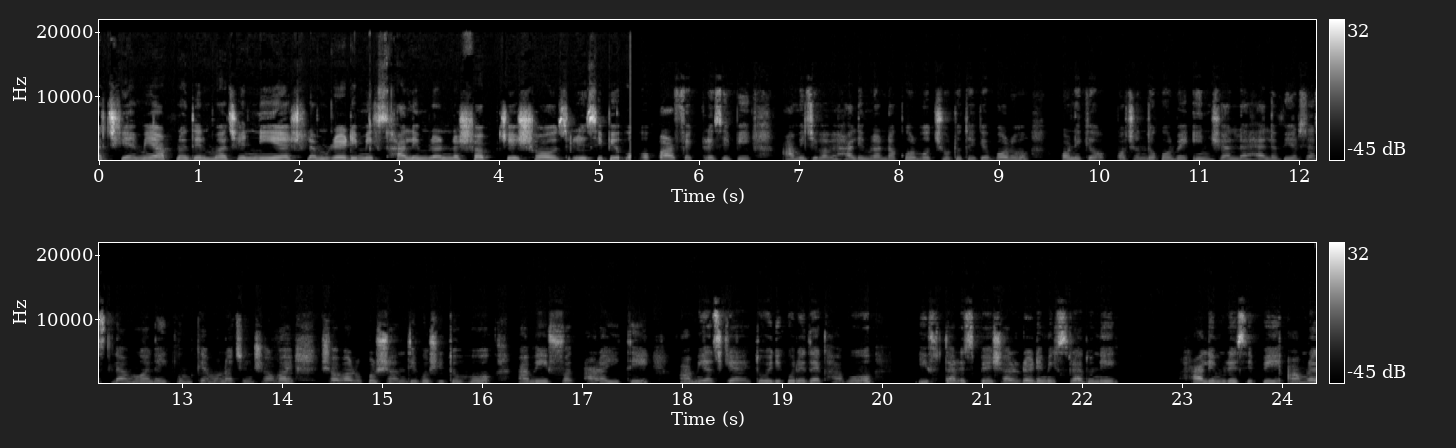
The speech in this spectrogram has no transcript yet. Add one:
আজকে আমি আপনাদের মাঝে নিয়ে আসলাম রেডিমিক্স হালিম রান্নার সবচেয়ে সহজ রেসিপি ও পারফেক্ট রেসিপি আমি যেভাবে হালিম রান্না করব, ছোট থেকে বড় অনেকে পছন্দ করবে ইনশাল্লাহ হ্যালো ভিয়ার্স আসসালামু আলাইকুম। কেমন আছেন সবাই? সবার উপর শান্তি বসিত হোক। আমি ইফাত আড়াইতি আমি আজকে তৈরি করে দেখাবো ইফতার স্পেশাল রেডিমিক্স রাঁধুনি হালিম রেসিপি আমরা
